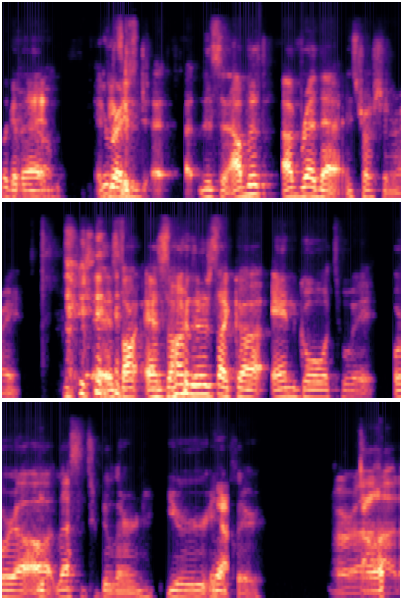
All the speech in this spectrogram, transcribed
look at that. If You're you ready. could- uh, uh, listen, I've I've read that instruction right. As long as long as there's like a end goal to it or a, a lesson to be learned, you're in Yeah. the clear. or uh,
